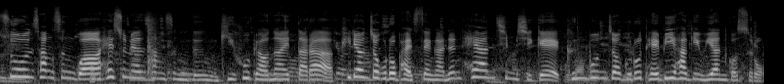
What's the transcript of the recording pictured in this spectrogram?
수온 상승과 해수면 상승 등 기후 변화에 따라 필연적으로 발생하는 해안 침식에 근본적으로 대비하기 위한 것으로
